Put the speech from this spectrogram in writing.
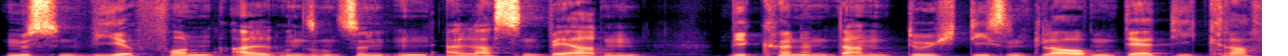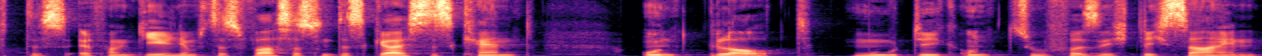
müssen wir von all unseren Sünden erlassen werden. Wir können dann durch diesen Glauben, der die Kraft des Evangeliums des Wassers und des Geistes kennt und glaubt, mutig und zuversichtlich sein.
